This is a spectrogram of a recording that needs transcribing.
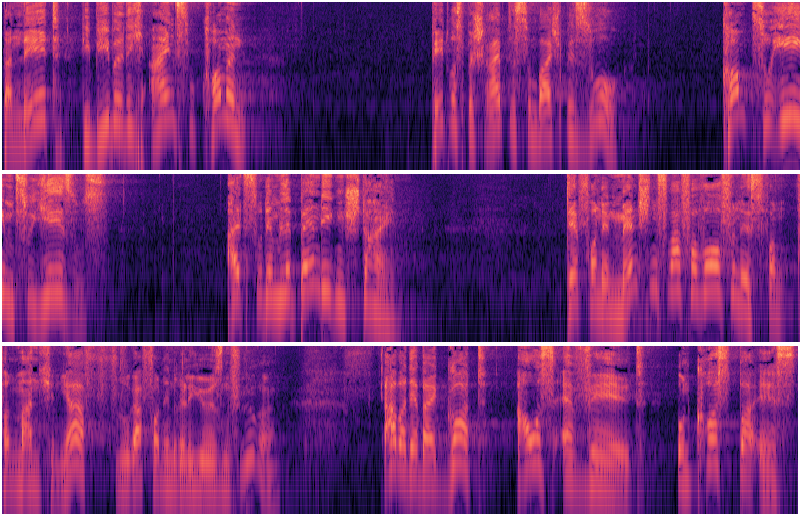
Dann lädt die Bibel dich ein zu kommen. Petrus beschreibt es zum Beispiel so. Kommt zu ihm, zu Jesus, als zu dem lebendigen Stein, der von den Menschen zwar verworfen ist, von, von manchen, ja, sogar von den religiösen Führern, aber der bei Gott auserwählt und kostbar ist.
